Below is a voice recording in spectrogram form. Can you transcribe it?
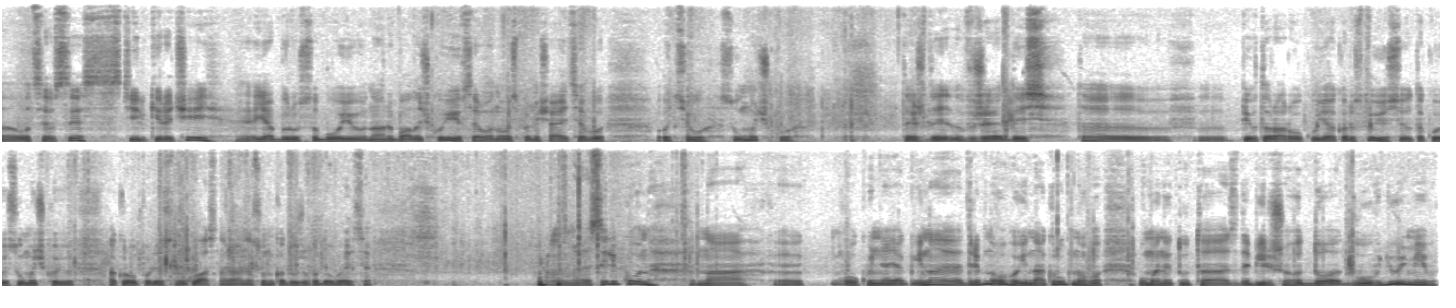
оце все, стільки речей я беру з собою на рибалочку і все воно ось поміщається в оцю сумочку. Теж вже десь та, е, півтора року я користуюся такою сумочкою Акрополіс. Ну, класна, реальна сумка, дуже подобається. Е, Силікон на е, окуня як і на дрібного, і на крупного. У мене тут здебільшого до 2 дюймів.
